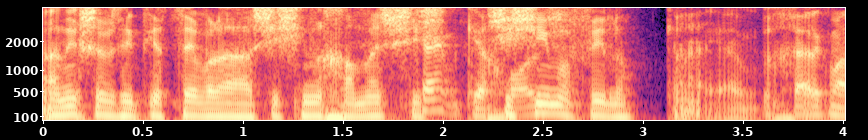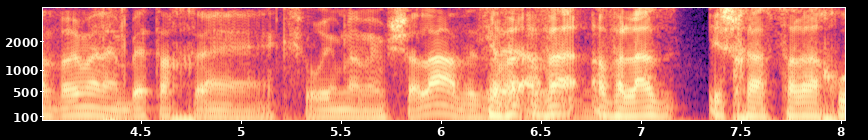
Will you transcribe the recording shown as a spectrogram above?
אני חושב שזה התייצב על ה-65, כן, ככל 60 ש- אפילו. כן, חלק מהדברים האלה הם בטח אה, קשורים לממשלה, וזה... אבל, אבל, אבל אז יש לך 10%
